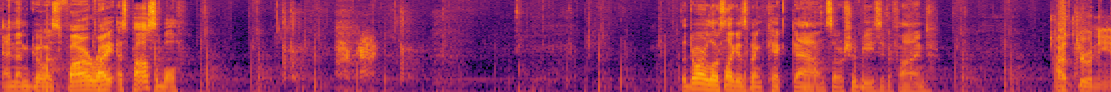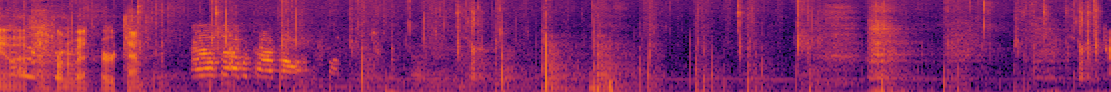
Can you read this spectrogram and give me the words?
and then go as far right as possible. Okay. The door looks like it's been kicked down, so it should be easy to find. I threw an EMF in front of it, or 10. I also have a parabolic in front of me, too. I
